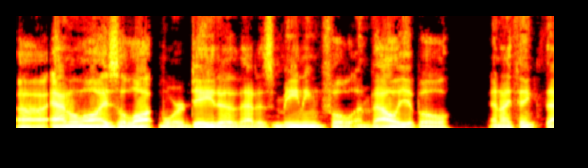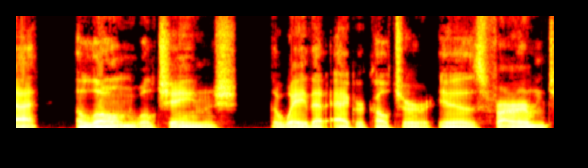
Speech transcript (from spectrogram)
uh, analyze a lot more data that is meaningful and valuable. And I think that alone will change the way that agriculture is farmed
